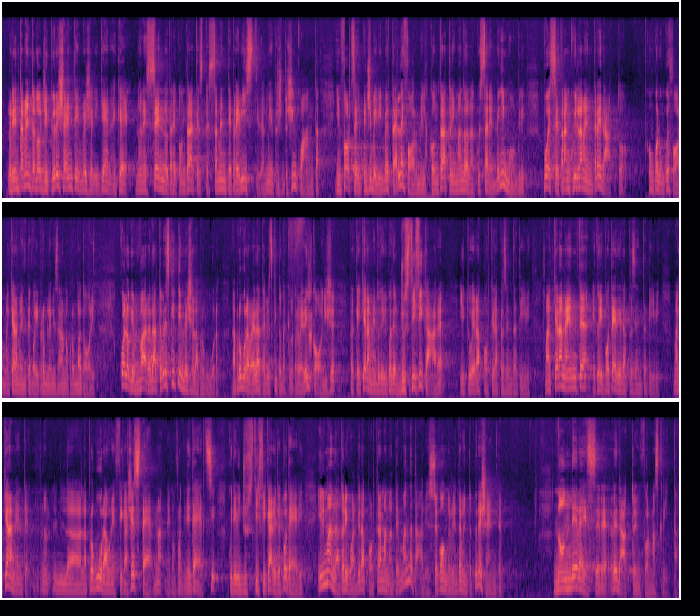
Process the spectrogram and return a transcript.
L'orientamento ad oggi più recente invece ritiene che, non essendo tra i contratti espressamente previsti dal 1350, in forza del principio di libertà delle forme, il contratto di mandato ad acquistare beni immobili può essere tranquillamente redatto con qualunque forma, chiaramente poi i problemi saranno probatori. Quello che va redatto per iscritto invece è la procura. La procura va redatta per iscritto perché lo prevede il codice, perché chiaramente devi poter giustificare i tuoi rapporti rappresentativi, ma chiaramente i tuoi poteri rappresentativi, ma chiaramente la, la procura ha un'efficacia esterna nei confronti dei terzi, cui devi giustificare i tuoi poteri, il mandato riguarda i rapporti tra mandante e mandatario e secondo l'orientamento più recente non deve essere redatto in forma scritta.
